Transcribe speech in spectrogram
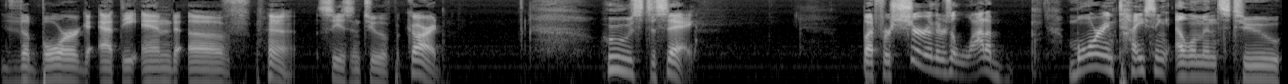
the Borg at the end of season two of Picard. Who's to say? But for sure, there's a lot of more enticing elements to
